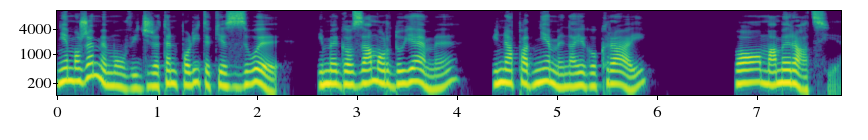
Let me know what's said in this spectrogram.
Nie możemy mówić, że ten polityk jest zły i my go zamordujemy i napadniemy na jego kraj, bo mamy rację.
